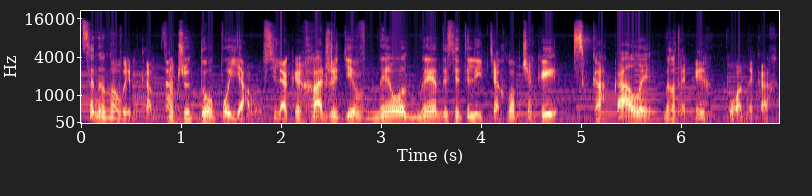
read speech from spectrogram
це не новинка. Адже до появи всіляких гаджетів не одне десятиліття хлопчаки скакали на таких кониках.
